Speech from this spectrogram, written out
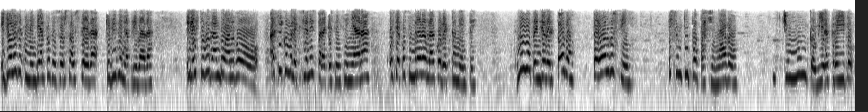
y yo le recomendé al profesor Sauceda, que vive en la privada, y le estuvo dando algo, así como lecciones para que se enseñara o se acostumbrara a hablar correctamente. No lo aprendió del todo, pero algo sí. Es un tipo apasionado. Yo nunca hubiera creído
